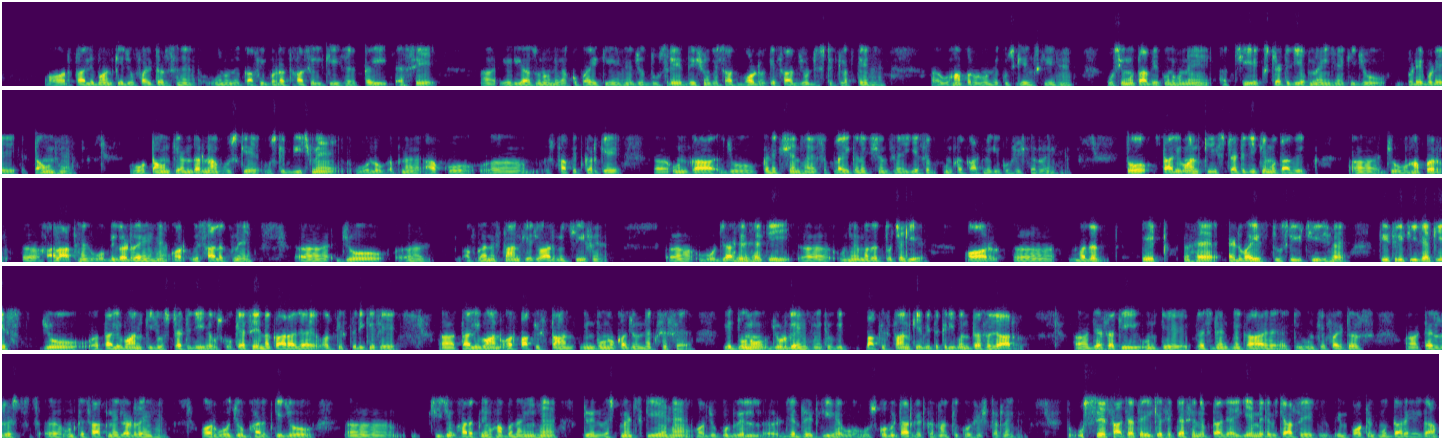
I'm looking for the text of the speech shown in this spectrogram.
और तालिबान के जो फाइटर्स हैं, उन्होंने काफ़ी बढ़त हासिल की है। कई ऐसे एरियाज़ उन्होंने ऑक्युपाई किए हैं जो दूसरे देशों के साथ बॉर्डर के साथ जो डिस्ट्रिक्ट लगते हैं वहाँ पर उन्होंने कुछ गेम्स किए हैं। उसी मुताबिक उन्होंने अच्छी एक स्ट्रेटजी अपनाई है कि जो बड़े बड़े टाउन हैं, वो टाउन के अंदर ना घुस के, उसके बीच में वो लोग अपने आप को स्थापित करके उनका जो कनेक्शन है सप्लाई कनेक्शन है, ये सब उनका काटने की कोशिश कर रहे हैं। तो तालिबान की स्ट्रेटजी के मुताबिक जो वहाँ पर हालात हैं, वो बिगड़ रहे हैं और इस हालत में जो अफ़गानिस्तान के जो आर्मी चीफ हैं वो ज़ाहिर है कि उन्हें मदद तो चाहिए और मदद एक है एडवाइस दूसरी चीज़ है, तीसरी चीज़ है कि इस जो तालिबान की जो स्ट्रेटजी है, उसको कैसे नकारा जाए और किस तरीके से तालिबान और पाकिस्तान इन दोनों का जो नेक्सस है, ये दोनों जुड़ गए हैं, क्योंकि पाकिस्तान के भी तकरीबन दस हज़ार जैसा कि उनके प्रेसिडेंट ने कहा है कि उनके फाइटर्स टेररिस्ट उनके साथ में लड़ रहे हैं और वो जो भारत की जो चीज़ें भारत ने वहाँ बनाई हैं, जो इन्वेस्टमेंट्स किए हैं और जो गुडविल जनरेट की है, वो उसको भी टारगेट करना की कोशिश कर रहे हैं। तो उससे साझा तरीके से कैसे निपटा जाए, ये मेरे विचार से एक इम्पोर्टेंट मुद्दा रहेगा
